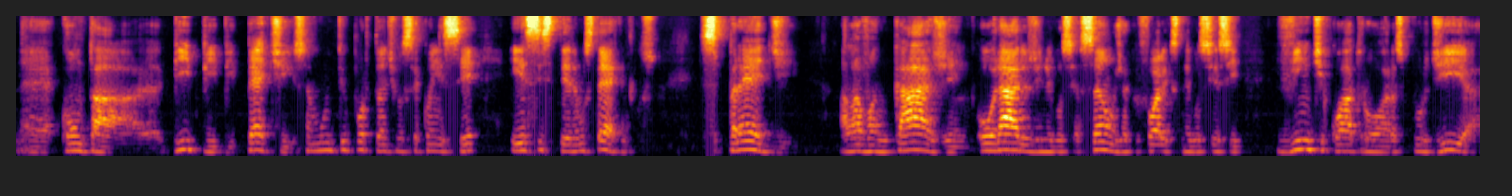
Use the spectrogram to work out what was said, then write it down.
né? conta PIP, PIPET, isso é muito importante você conhecer esses termos técnicos spread, alavancagem, horários de negociação, já que o Forex negocia-se 24 horas por dia,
